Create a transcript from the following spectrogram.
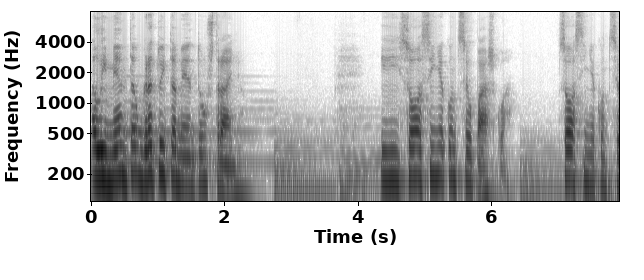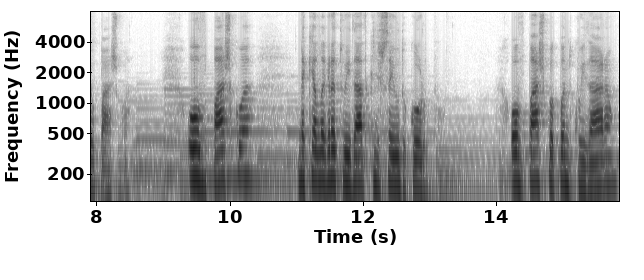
alimentam gratuitamente um estranho. E só assim aconteceu Páscoa. Só assim aconteceu Páscoa. Houve Páscoa naquela gratuidade que lhes saiu do corpo. Houve Páscoa quando cuidaram.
